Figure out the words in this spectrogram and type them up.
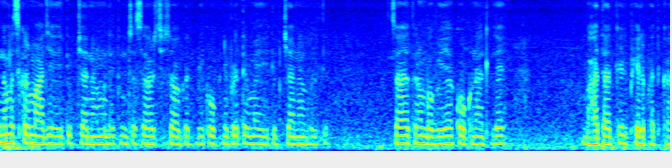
नमस्कार माझ्या यूट्यूब चॅनलमध्ये तुमचं सहर्ष स्वागत. मी कोकणी प्रतिमा यूट्यूब चॅनलवरती चला तर मग बघूया कोकणातले भातातील फेलफटका.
